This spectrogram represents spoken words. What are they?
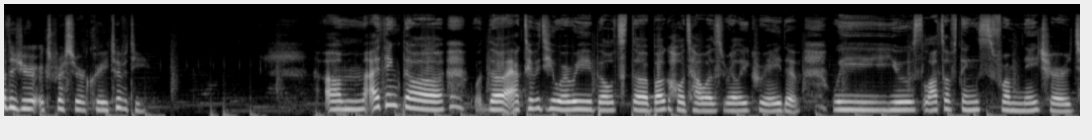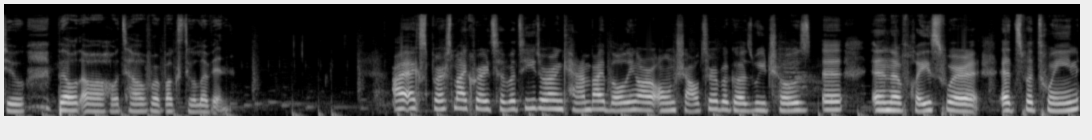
How did you express your creativity? Um, I think the the activity where we built the bug hotel was really creative. We used lots of things from nature to build a hotel for bugs to live in. I expressed my creativity during camp by building our own shelter because we chose it in a place where it's between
